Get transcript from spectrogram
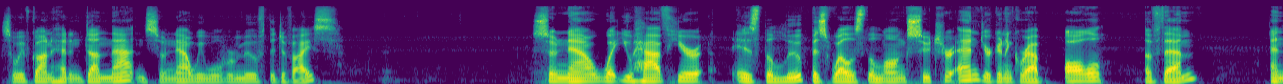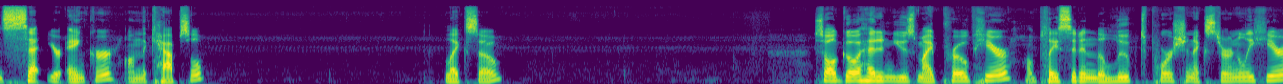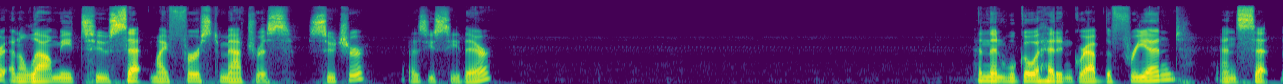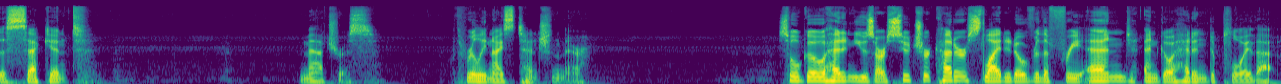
So we've gone ahead and done that, and so now we will remove the device. So now what you have here is the loop as well as the long suture end. You're going to grab all of them and set your anchor on the capsule like so. So I'll go ahead and use my probe here. I'll place it in the looped portion externally here and allow me to set my first mattress suture, as you see there. And then we'll go ahead and grab the free end and set the second mattress with really nice tension there. So we'll go ahead and use our suture cutter, slide it over the free end, and go ahead and deploy that.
